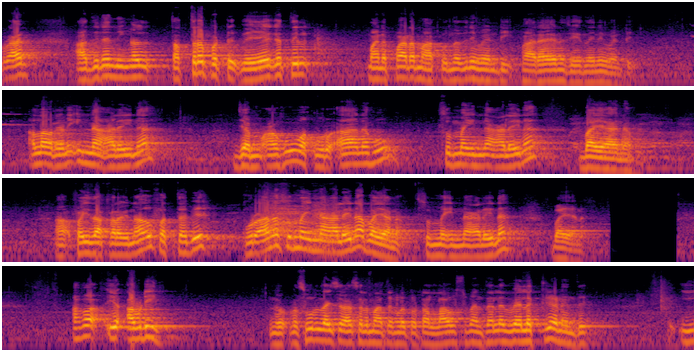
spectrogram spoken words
ഖുർആൻ. അതിനെ നിങ്ങൾ തത്രപ്പെട്ട് വേഗത്തിൽ മനഃപ്പാടമാക്കുന്നതിന് വേണ്ടി പാരായണം ചെയ്യുന്നതിന് വേണ്ടി. അള്ളാഹ് പറയുകയാണ് ഇന്ന അലൈന ജംഅഹു വ ഖുർആനഹു സുമ്മ ഇന്ന അലൈന ബയാനഹു. ഫൈദ ഖറൈനാഹു ഫത്തബി ഖുർആന സുമ്മ ഇന്ന അലൈന ബയാന. സുമ്മ ഇന്ന അലൈന ബയാന. അപ്പോൾ അവിടെ റസൂൽ അലൈഹി സ്വലാഹു വസ്ലം തങ്ങളെ തൊട്ട് അള്ളാഹു സുബാൻ തല വിലക്കുകയാണ് എന്ത്? ഈ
